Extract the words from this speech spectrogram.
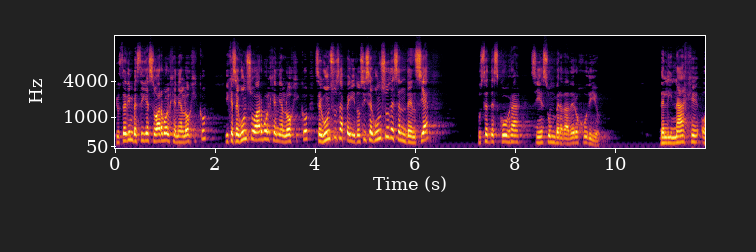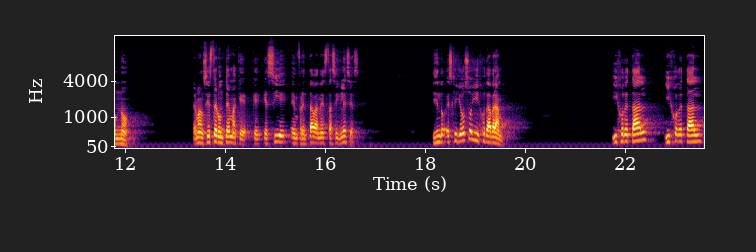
Que usted investigue su árbol genealógico y que según su árbol genealógico, según sus apellidos y según su descendencia, usted descubra si es un verdadero judío, de linaje o no. Hermanos, si este era un tema que, que, sí enfrentaban estas iglesias, diciendo, es que yo soy hijo de Abraham, hijo de tal, hijo de tal,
